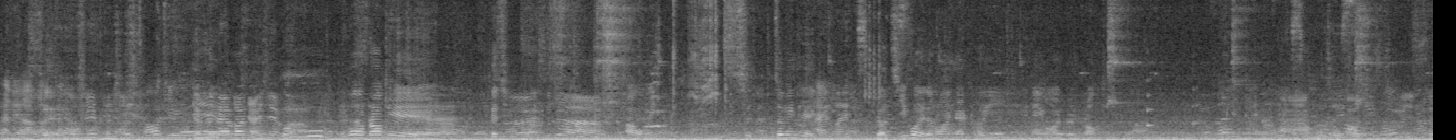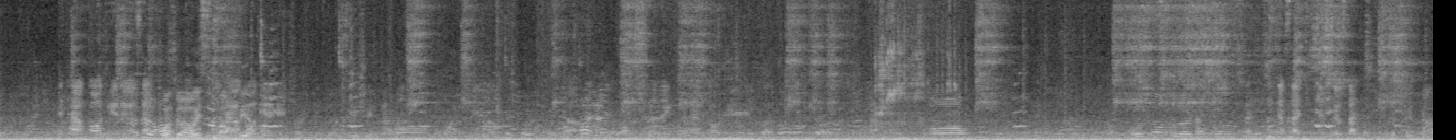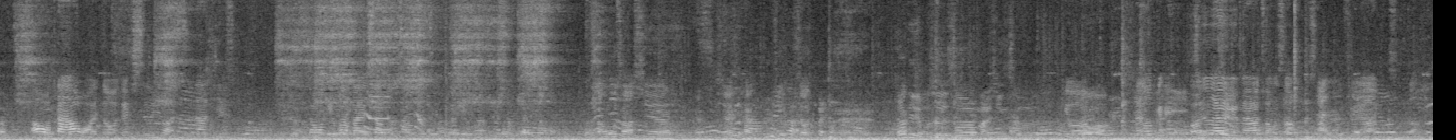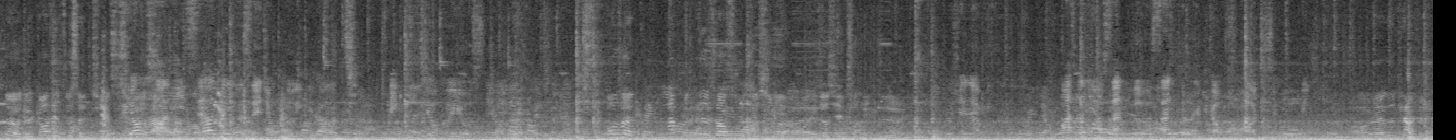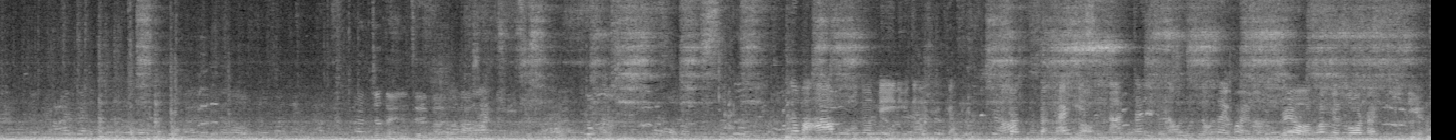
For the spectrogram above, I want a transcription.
他没办法。对，我现在平西高铁，你没办法改这个啊，我们是这边可以有机会的话，应该可以内外跟高铁。啊，木州高铁什么意思？哎，台湾高铁那个上换个位置方便吗？公司那个台湾高铁。哦，我上次在看公司，那三级只有三级。然后我搭完哦，在吃玉丸子那天，高铁慢慢上路上路。商务舱现在现在看就比较。高铁不是说要买新车？有啊，他说改，我现在原本要装商务舱，我觉得他不知道。对，我觉得高铁最省钱。不用啦，你只要那个谁就可以了，名字就可以有谁。或者他明日是要出个系列模，就先出名字而已。就现在名字，马上就有三个三个来票嘛，然后几个名字。哦，原来是票选。那就等于直接把那个三个都要把阿婆跟美女拿去改，然后台铁是拿台铁是脑脑袋块吗？没有，他们说要改机电，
